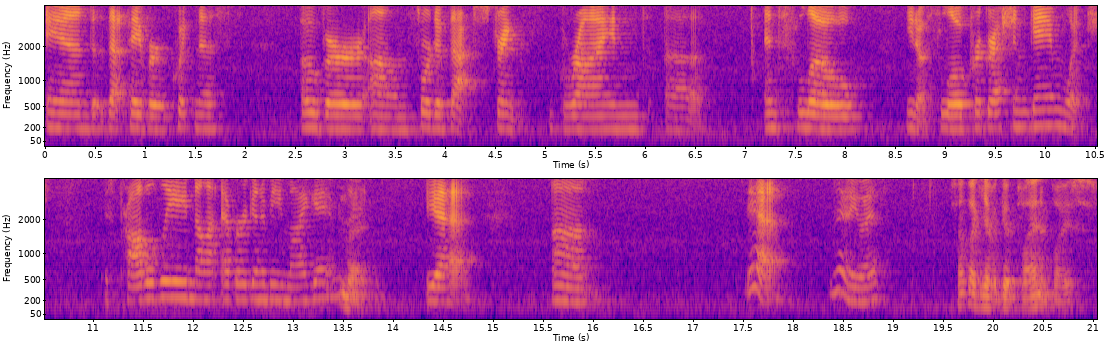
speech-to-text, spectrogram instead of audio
and that favor quickness over um, sort of that strength grind uh, and slow, you know, slow progression game, which is probably not ever going to be my game. Right. Yeah. Um, yeah. Anyways. Sounds like you have a good plan in place.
